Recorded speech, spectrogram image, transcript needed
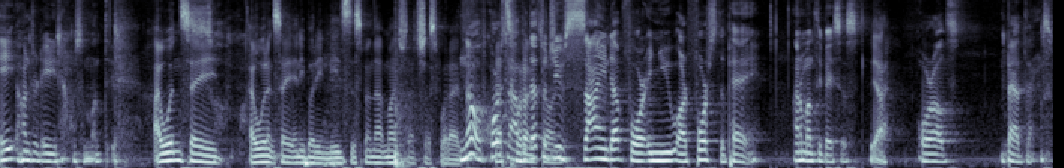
eight hundred eighty dollars a month, dude. I wouldn't say I wouldn't say anybody needs to spend that much. That's just what I've. No, of course not. But I've that's what done. you've signed up for, and you are forced to pay on a monthly basis, Yeah. or else bad things.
